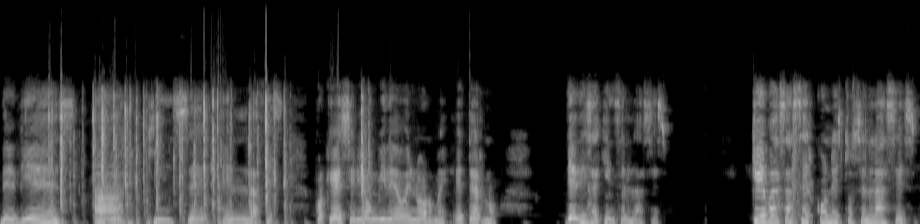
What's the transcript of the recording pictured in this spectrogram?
de 10 a 15 enlaces. Porque sería un video enorme, eterno. De 10 a 15 enlaces. ¿Qué vas a hacer con estos enlaces?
